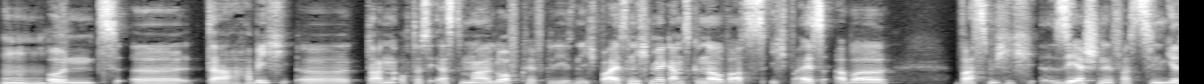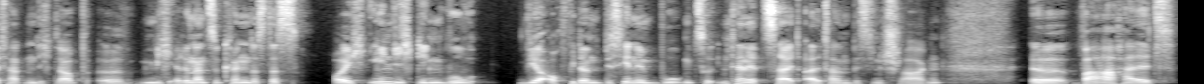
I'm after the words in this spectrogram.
Mhm. Und äh, da habe ich äh, dann auch das erste Mal Lovecraft gelesen. Ich weiß nicht mehr ganz genau was, ich weiß aber was mich sehr schnell fasziniert hat. Und ich glaube, äh, mich erinnern zu können, dass das euch ähnlich ging, wo wir auch wieder ein bisschen den Bogen zu Internetzeitalter ein bisschen schlagen, äh, war halt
